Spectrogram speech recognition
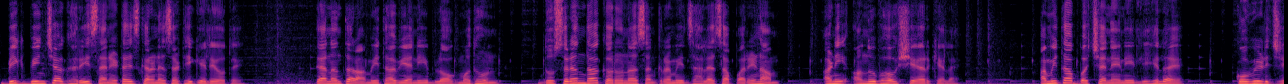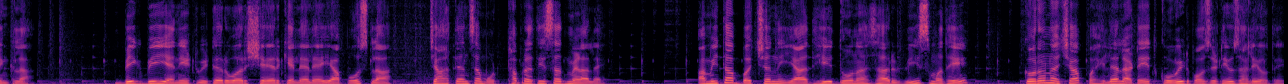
बिग बींच्या घरी सॅनिटाईज करण्यासाठी गेले होते. त्यानंतर अमिताभ यांनी ब्लॉगमधून दुसऱ्यांदा करोना संक्रमित झाल्याचा परिणाम आणि अनुभव शेअर केलाय. अमिताभ बच्चन यांनी लिहिलंय कोविड जिंकला. बिग बी यांनी ट्विटरवर शेअर केलेल्या या पोस्टला चाहत्यांचा मोठा प्रतिसाद मिळालाय. अमिताभ बच्चन याआधी दोन हजार वीसमध्ये कोरोनाच्या पहिल्या लाटेत कोविड पॉझिटिव्ह झाले होते.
